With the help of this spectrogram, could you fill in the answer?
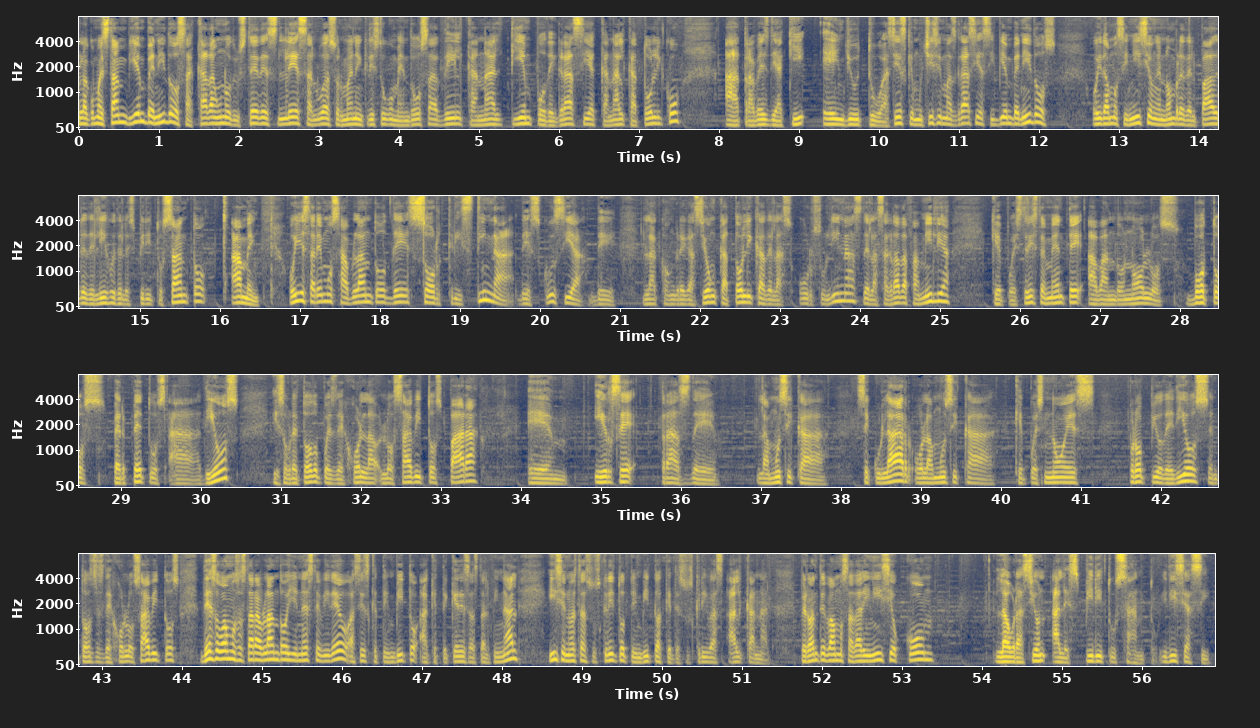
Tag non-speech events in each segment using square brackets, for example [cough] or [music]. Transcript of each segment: Hola, ¿cómo están? Bienvenidos a cada uno de ustedes. Les saluda su hermano en Cristo Hugo Mendoza del canal Tiempo de Gracia, canal católico, a través de aquí en YouTube. Así es que muchísimas gracias y bienvenidos. Hoy damos inicio en el nombre del Padre, del Hijo y del Espíritu Santo. Amén. Hoy estaremos hablando de Sor Cristina de Escucia, de la Congregación Católica de las Ursulinas de la Sagrada Familia que pues tristemente abandonó los votos perpetuos a Dios y sobre todo pues dejó los hábitos para em, irse tras de la música secular o la música que pues no es propio de Dios, entonces dejó los hábitos. De eso vamos a estar hablando hoy en este video, así es que te invito a que te quedes hasta el final y si no estás suscrito, te invito a que te suscribas al canal. Pero antes vamos a dar inicio con la oración al Espíritu Santo. Y dice así,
